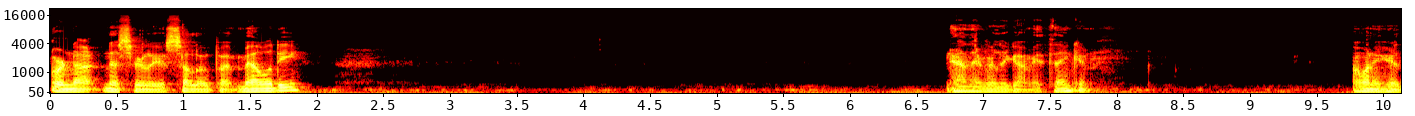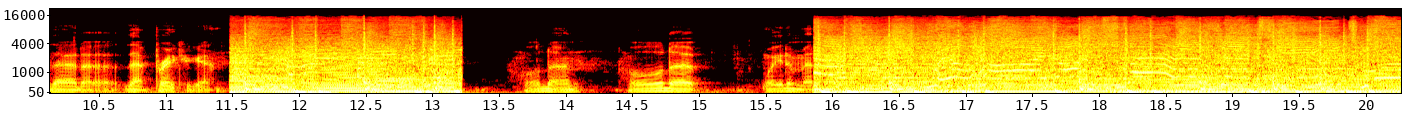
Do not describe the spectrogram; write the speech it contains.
Or not necessarily a solo, but melody. Now they really got me thinking. I want to hear that uh, that break again. Hold on. Hold up. Wait a minute. We'll hide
